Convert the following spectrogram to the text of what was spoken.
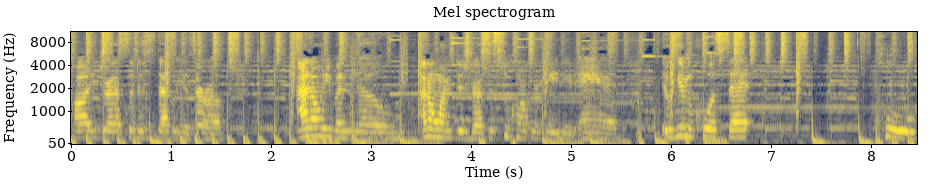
party dress. So this is definitely a zero. I don't even know. I don't like this dress. It's too complicated. And it was giving corset. Cool.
